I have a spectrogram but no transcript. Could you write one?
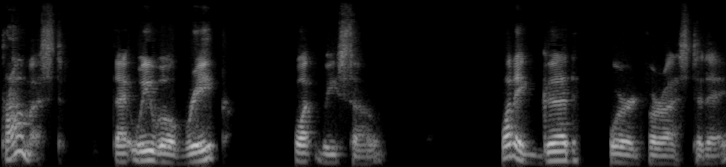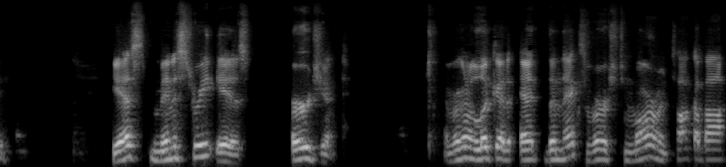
promised that we will reap what we sow. What a good word for us today. Yes, ministry is urgent. And we're going to look at, at the next verse tomorrow and talk about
